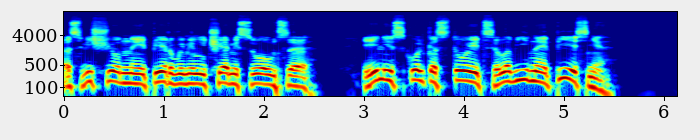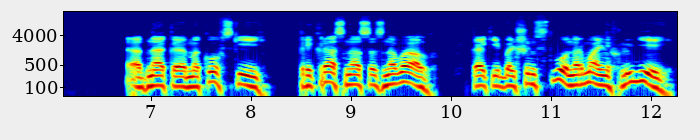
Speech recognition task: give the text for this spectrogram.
освещенные первыми лучами солнца, или сколько стоит соловьиная песня. Однако Маковский прекрасно осознавал, как и большинство нормальных людей,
